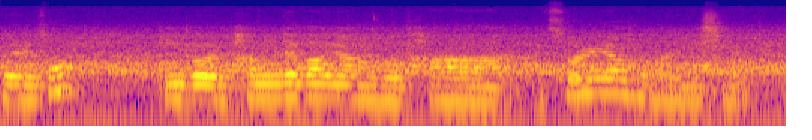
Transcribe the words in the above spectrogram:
그래서 이걸 반대 방향으로 다 쏠려서 말리시면 돼요.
